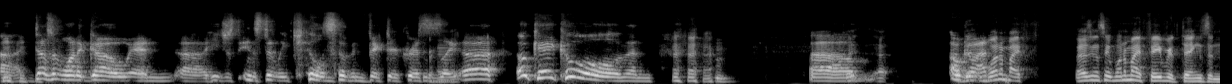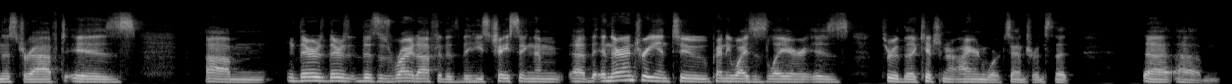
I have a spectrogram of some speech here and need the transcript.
uh, doesn't want to go, and uh, he just instantly kills him. And Victor Criss is like, uh, "Okay, cool." And then, um, Uh, oh the- god, one of my i was gonna say one of my favorite things in this draft is um there's there's this is right after this that he's chasing them uh, and their entry into pennywise's lair is through the kitchener ironworks entrance that uh, um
